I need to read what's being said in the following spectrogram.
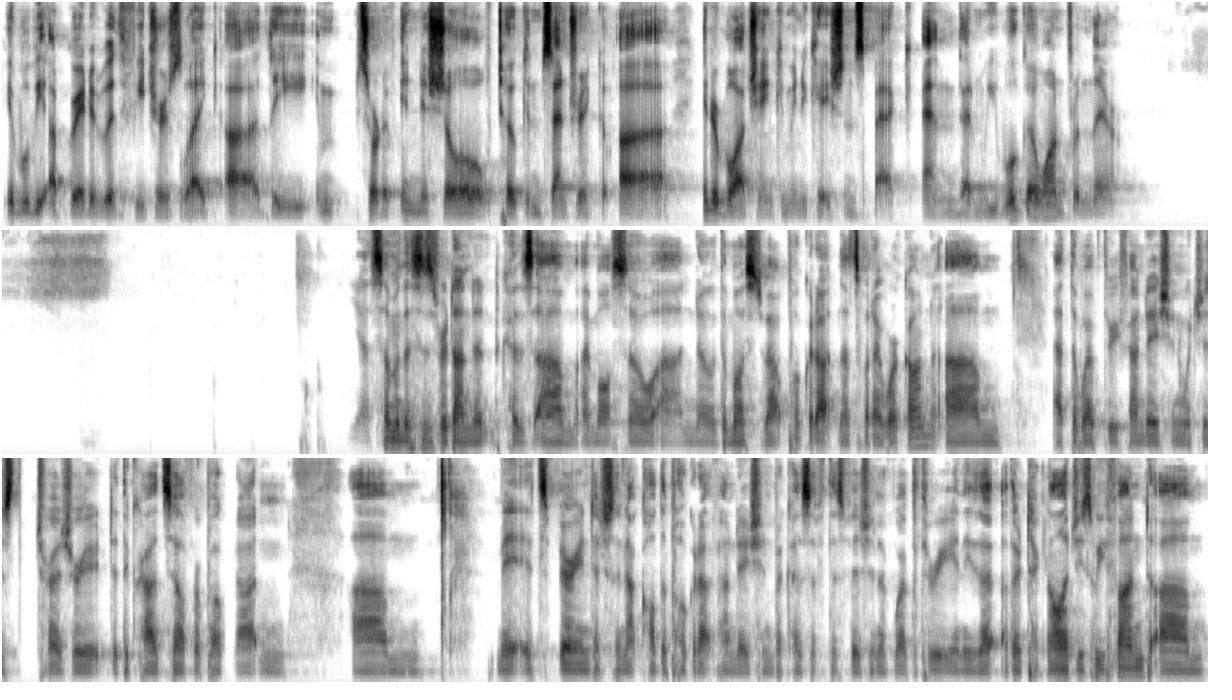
it will be upgraded with features like uh, the sort of initial token-centric uh, inter-blockchain communication spec, and then we will go on from there. Yeah, some of this is redundant because um, I'm also uh, know the most about Polkadot, and that's what I work on um, at the Web3 Foundation, which is Treasury. Did the crowd sale for Polkadot, and um, it's very intentionally not called the Polkadot Foundation because of this vision of Web3 and these other technologies we fund, um,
